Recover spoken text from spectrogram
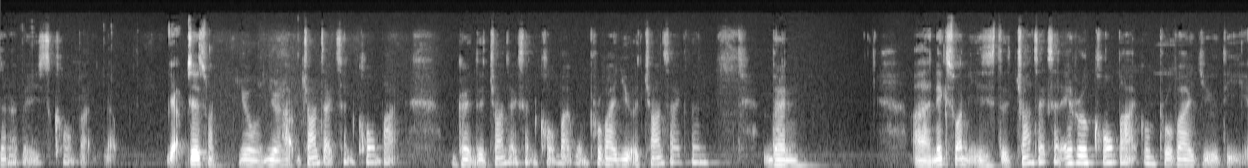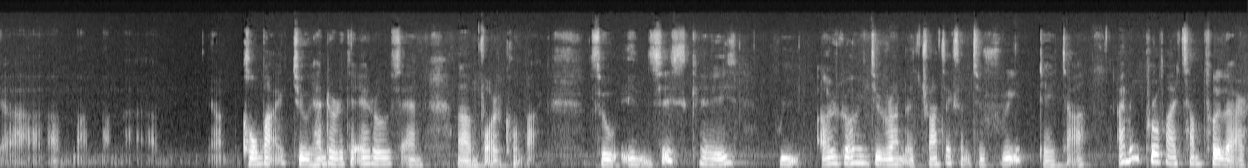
database callback no yeah this one. You you have transaction callback. Okay the transaction callback will provide you a transaction. Then uh, next one is the transaction error callback will provide you the uh, um, um, um, um callback to handle the errors and um, for callback. So in this case, we are going to run a transaction to read data. I may provide some further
